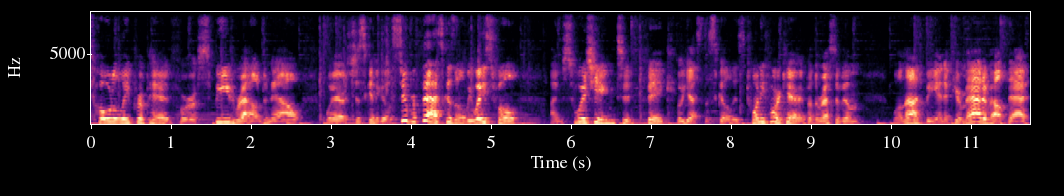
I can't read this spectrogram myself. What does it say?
totally prepared for a speed round now, where it's just gonna go super fast because I'll be wasteful. I'm switching to fake. So yes, the skull is 24 karat, but the rest of him will not be. And if you're mad about that,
